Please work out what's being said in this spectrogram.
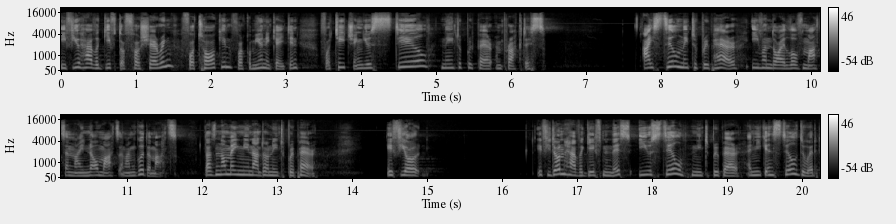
If you have a gift of for sharing, for talking, for communicating, for teaching, you still need to prepare and practice. I still need to prepare, even though I love maths and I know maths and I'm good at maths. Does not make me I don't need to prepare. If you're if you don't have a gift in this, you still need to prepare and you can still do it.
